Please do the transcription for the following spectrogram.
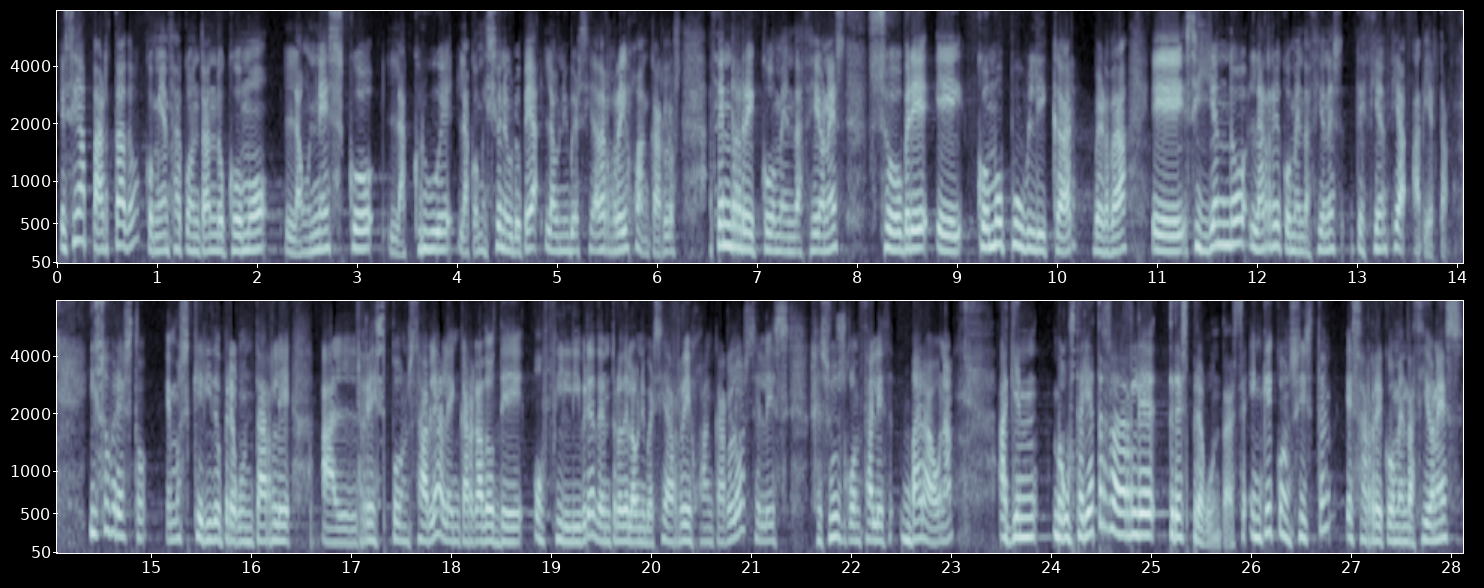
Ese apartado comienza contando cómo la UNESCO, la CRUE, la Comisión Europea, la Universidad Rey Juan Carlos hacen recomendaciones sobre eh, cómo publicar, ¿verdad? Eh, siguiendo las recomendaciones de ciencia abierta. Y sobre esto hemos querido preguntarle al responsable, al encargado de OFI Libre dentro de la Universidad Rey Juan Carlos, es Jesús González Barahona, a quien me gustaría trasladarle tres preguntas. ¿En qué consisten esas recomendaciones?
